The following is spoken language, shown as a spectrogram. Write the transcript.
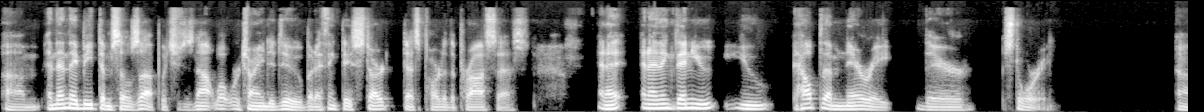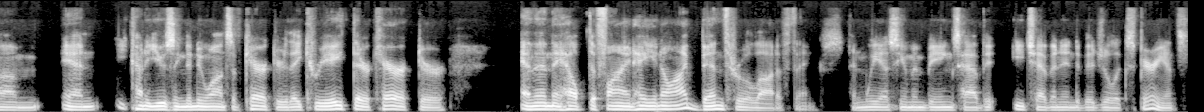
um, and then they beat themselves up which is not what we're trying to do but i think they start that's part of the process and i and i think then you you help them narrate their story. Um, and kind of using the nuance of character they create their character and then they help define hey you know i've been through a lot of things and we as human beings have each have an individual experience.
